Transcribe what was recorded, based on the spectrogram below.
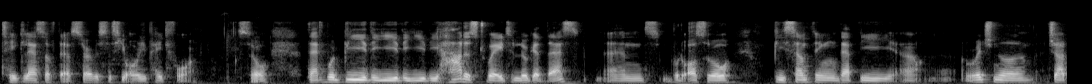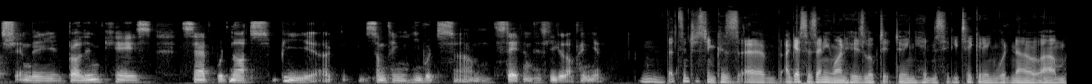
take less of their services you already paid for. So that would be the, the, the hardest way to look at this and would also be something that the uh, original judge in the Berlin case said would not be uh, something he would um, state in his legal opinion. Mm, that's interesting because uh, I guess as anyone who's looked at doing hidden city ticketing would know, um,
